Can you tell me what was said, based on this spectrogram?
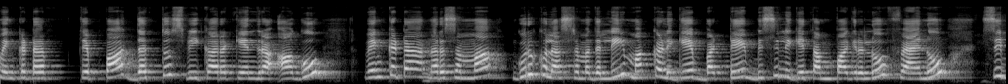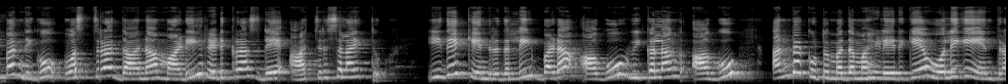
ವೆಂಕಟತೆಪ್ಪ ದತ್ತು ಸ್ವೀಕಾರ ಕೇಂದ್ರ ಹಾಗೂ ವೆಂಕಟ ನರಸಮ್ಮ ಗುರುಕುಲಾಶ್ರಮದಲ್ಲಿ ಮಕ್ಕಳಿಗೆ ಬಟ್ಟೆ, ಬಿಸಿಲಿಗೆ ತಂಪಾಗಿರಲು ಫ್ಯಾನು, ಸಿಬ್ಬಂದಿಗೂ ವಸ್ತ್ರ ದಾನ ಮಾಡಿ ರೆಡ್ ಕ್ರಾಸ್ ಡೇ ಆಚರಿಸಲಾಯಿತು. ಇದೇ ಕೇಂದ್ರದಲ್ಲಿ ಬಡ ಹಾಗೂ ವಿಕಲಾಂಗ್ ಹಾಗೂ ಅಂಧ ಕುಟುಂಬದ ಮಹಿಳೆಯರಿಗೆ ಹೊಲಿಗೆ ಯಂತ್ರ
